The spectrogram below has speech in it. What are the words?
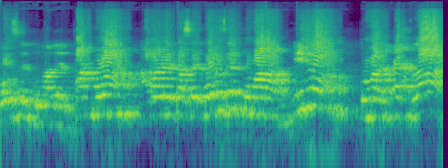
পৌঁছে তোমাদের তাকওয়া আমাদের কাছে পৌঁছে তোমার নিয়ত তোমার ইখলাস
